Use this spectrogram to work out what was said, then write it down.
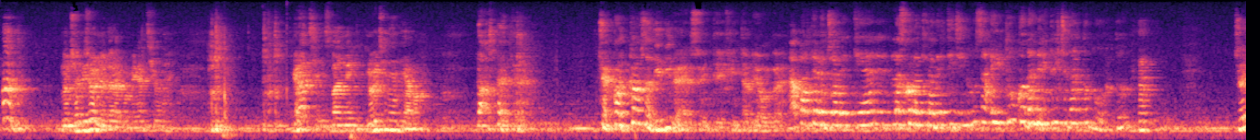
Ah, non c'è bisogno della combinazione. Grazie, Miss Bunny. Noi ce ne andiamo. No, aspetta. C'è qualcosa di diverso in te, finta bionda. A parte le giallettiere, la scolatura vertiginosa e il trucco da meritrice d'alto bordo? Sì,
